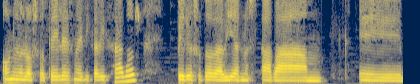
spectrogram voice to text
a uno de los hoteles medicalizados, pero eso todavía no estaba eh,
